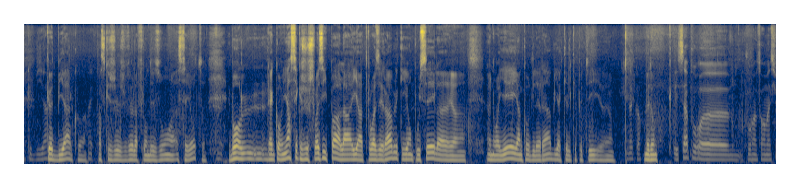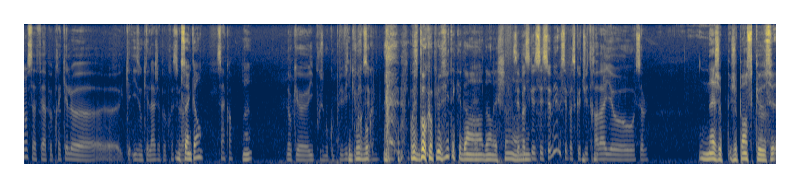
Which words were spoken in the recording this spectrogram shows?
Que de billard. queue de billard, quoi, parce que je, je veux la frondaison assez haute. Et bon, l'inconvénient, c'est que je ne choisis pas. Là, il y a trois érables qui ont poussé, là, il y a un, un noyer, il y a encore de l'érable, il y a quelques petits. euh, D'accord. mais donc, Et ça, pour, euh, pour information, ça fait à peu près quel. euh, ils ont quel âge à peu près ceux 5 ans, 5 ans. Ouais. Donc euh, ils poussent beaucoup plus vite Ils que poussent c'est- pousse beaucoup plus vite que dans, dans les champs. C'est hein. parce que c'est semé ou c'est parce que tu travailles au sol? Mais je, je pense que je,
